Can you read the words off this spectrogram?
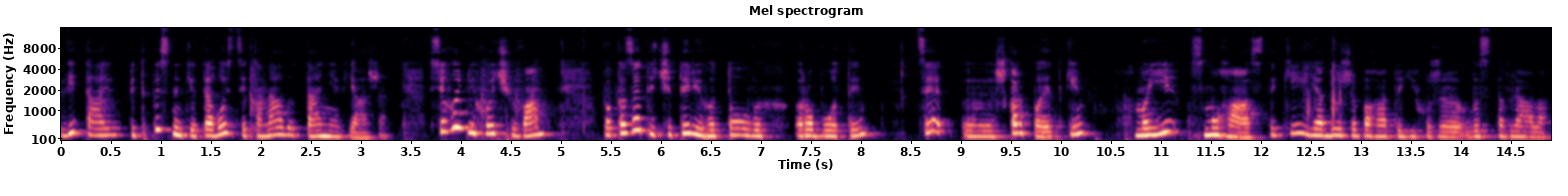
Вітаю підписників та гості каналу Таня В'яже. Сьогодні хочу вам показати 4 готових роботи. Це е, шкарпетки, мої смугастики. Я дуже багато їх вже виставляла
